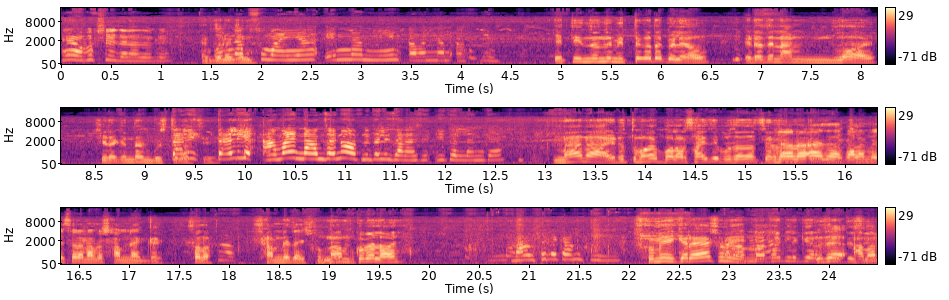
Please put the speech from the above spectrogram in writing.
হ্যাঁ অবশ্যই জানা যাবে। একজন একজন। সুমাইয়া এর নাম মিম আমার নাম আফরিন। এই তিনজন যে মিথ্যে কথা কইলেও এটা যে নাম লয় সেটা কিন্তু আমি বুঝতে পারছি। তাহলে আমার নাম জানো? আপনি তাহলে জানাছে কি করলেন কে? না না এটা তোমাকে বলার সাইজে বোঝা যাচ্ছে না। না কালাম ভাই চলেন আমরা সামনে এক গাই। চলো সামনে যাই নাম কবে লয়? নাম কে? রে সুমি? সুমি? আমার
